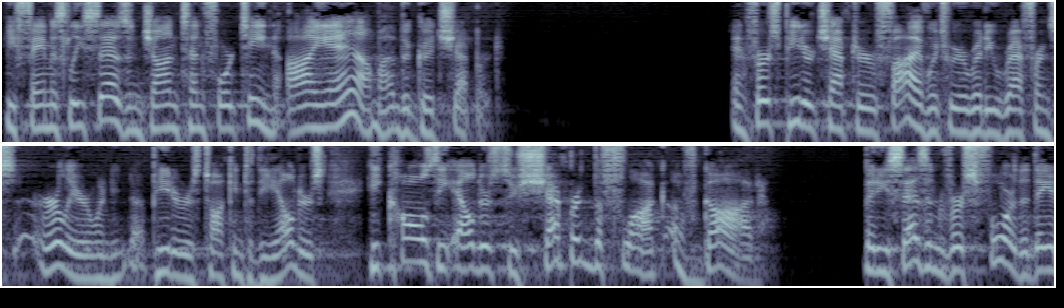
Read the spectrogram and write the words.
He famously says in John 10 14, I am the good shepherd. In 1 Peter chapter 5, which we already referenced earlier when Peter is talking to the elders, he calls the elders to shepherd the flock of God. But he says in verse 4 that they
